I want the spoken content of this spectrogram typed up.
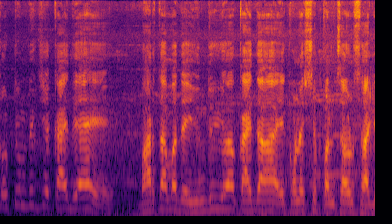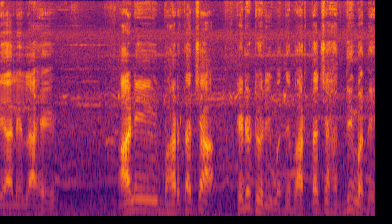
कौटुंबिक जे कायदे आहे भारतामध्ये हिंदू विवाह कायदा एकोणीसशे पंचावन्न साली आलेला आहे. आणि भारताच्या टेरिटोरीमध्ये भारताच्या हद्दीमध्ये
